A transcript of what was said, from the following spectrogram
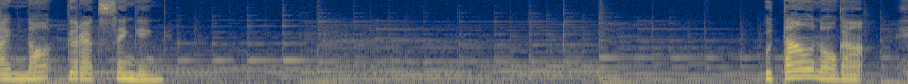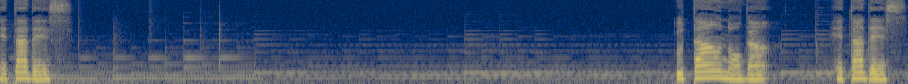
I'm not good at singing. 歌うのが下手です。歌うのが下手です。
